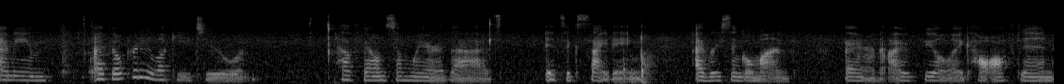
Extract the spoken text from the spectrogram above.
I mean I feel pretty lucky to have found somewhere that it's exciting every single month. And I feel like how often,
